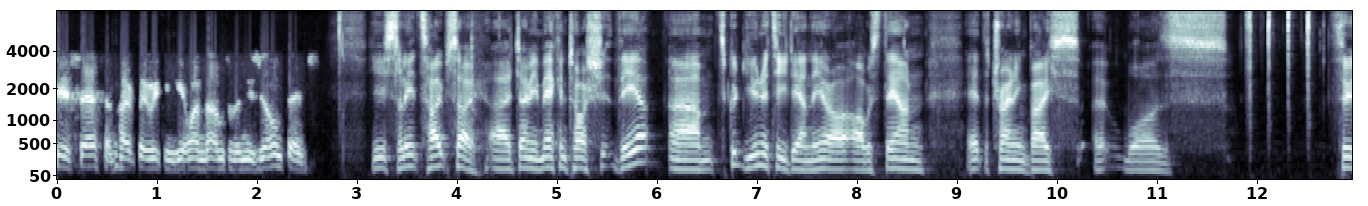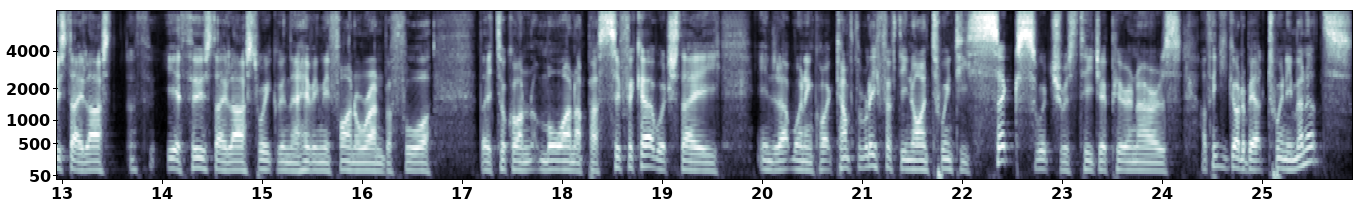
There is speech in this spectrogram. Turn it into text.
cheers, Seth, and hopefully we can get one done for the New Zealand teams. Yes, let's hope so. Uh, Jamie McIntosh there. Um, it's good unity down there. I, I, was down at the training base. It was Thursday last, yeah, Thursday last week when they're having their final run before they took on Moana Pacifica, which they ended up winning quite comfortably, 59-26, which was TJ Perenara's, I think he got about 20 minutes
